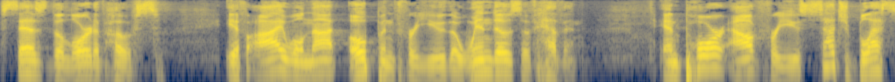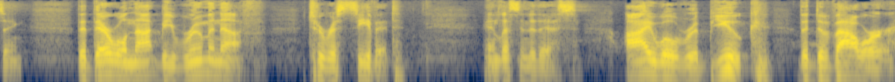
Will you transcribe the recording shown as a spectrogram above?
says the Lord of hosts, if I will not open for you the windows of heaven and pour out for you such blessing that there will not be room enough to receive it. And listen to this I will rebuke the devourer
